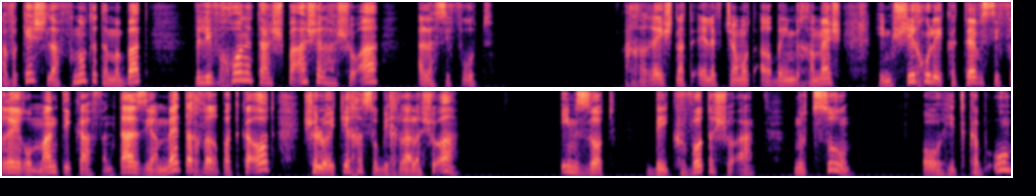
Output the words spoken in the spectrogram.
אבקש להפנות את המבט ולבחון את ההשפעה של השואה על הספרות. אחרי שנת 1945 המשיכו להיכתב ספרי רומנטיקה, פנטזיה, מתח והרפתקאות שלא התייחסו בכלל לשואה. עם זאת, בעקבות השואה נוצרו או התקבעו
